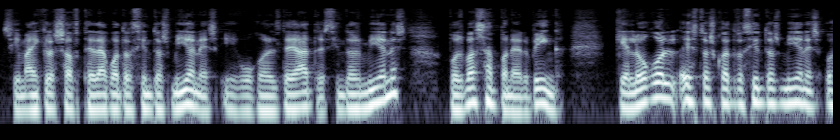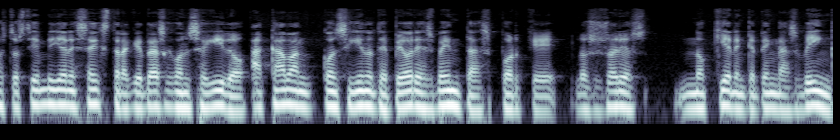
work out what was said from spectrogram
si Microsoft te da 400 millones y Google te da 300 millones, pues vas a poner Bing. Que luego estos 400 millones o estos 100 millones extra que te has conseguido acaban consiguiéndote peores ventas porque los usuarios no quieren que tengas Bing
